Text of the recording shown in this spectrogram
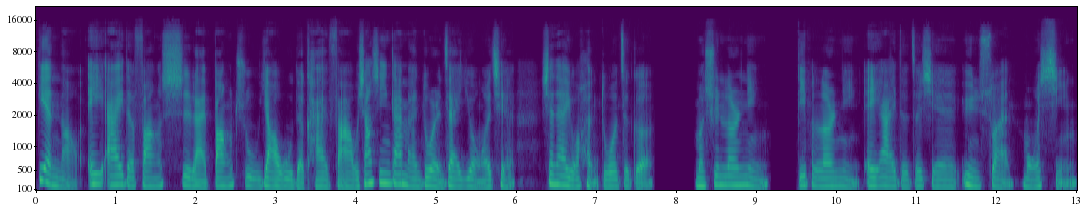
电脑 AI 的方式来帮助药物的开发，我相信应该蛮多人在用，而且现在有很多这个 machine learning、deep learning AI 的这些运算模型。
